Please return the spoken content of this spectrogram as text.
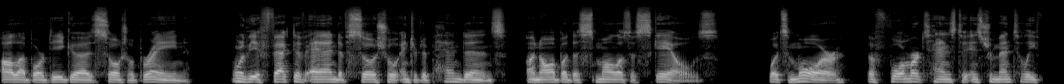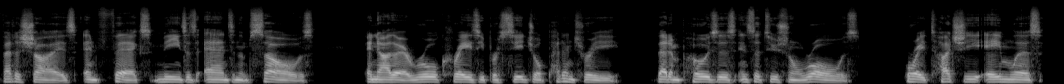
a la Bordiga's social brain, or the effective end of social interdependence on all but the smallest of scales. What's more, the former tends to instrumentally fetishize and fix means as ends in themselves, in either a rule crazy procedural pedantry that imposes institutional roles, or a touchy, aimless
